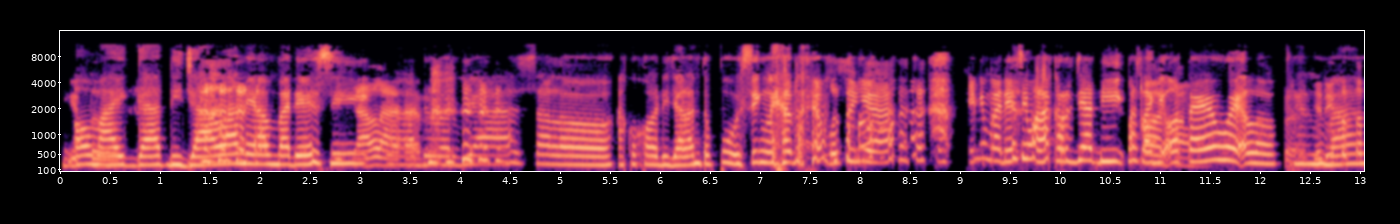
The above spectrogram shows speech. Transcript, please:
Gitu. Oh my god, di jalan ya Mbak Desi. Di jalan. Waduh, luar biasa loh. Aku kalau di jalan tuh pusing lihat. Pusing ya. Ini Mbak Desi malah kerja di pas oh, lagi OTW loh. Keren Jadi tetap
